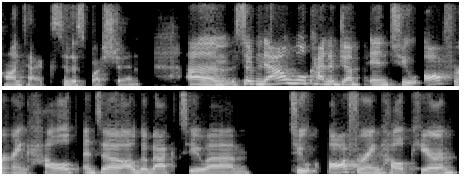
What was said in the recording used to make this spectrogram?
context to this question. Um, so now we'll kind of jump into offering help, and so I'll go back to um, to offering help here.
